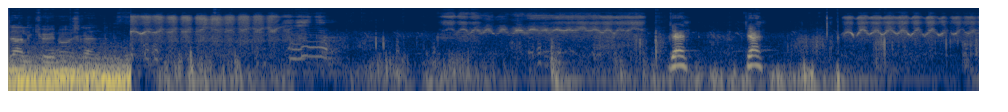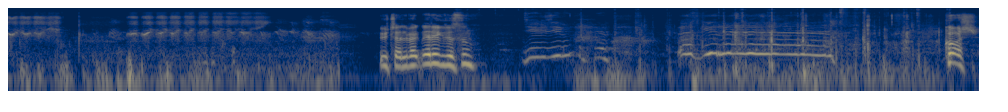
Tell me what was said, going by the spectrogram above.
Sarıcali köyüne hoş geldiniz. Gel, gel. Üç Ali Bek nereye gidiyorsun? Civciv. Özgürlük. Koş.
